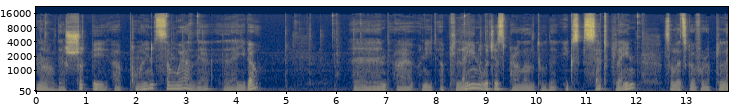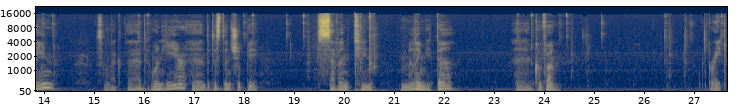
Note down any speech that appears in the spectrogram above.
Now there should be a point somewhere, there, there you go. And I need a plane which is parallel to the XZ plane. So let's go for a plane. Select that one here and the distance should be 17 millimeter. And confirm. Great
